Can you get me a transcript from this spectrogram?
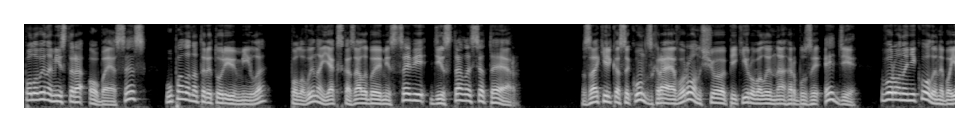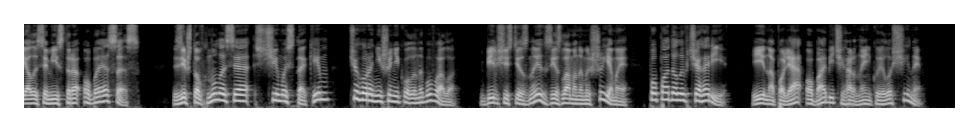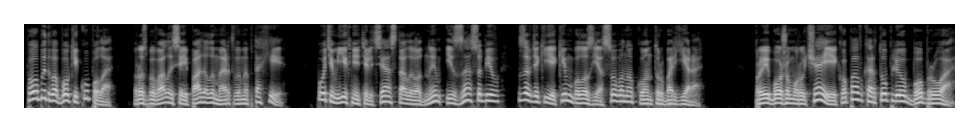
Половина містера ОБСС упала на територію Міла, половина, як сказали би місцеві, дісталася ТР. За кілька секунд зграя ворон, що пікірували на гарбузи Едді, ворони ніколи не боялися містера ОБСС, зіштовхнулася з чимось таким, чого раніше ніколи не бувало. Більшість із них зі зламаними шиями попадали в чагарі і на поля обабіч гарненької лощини. По обидва боки купола розбивалися і падали мертвими птахи. Потім їхні тільця стали одним із засобів, завдяки яким було з'ясовано контур бар'єра. При божому ручаї копав картоплю Бобруа.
